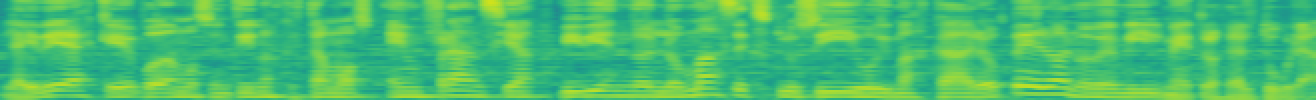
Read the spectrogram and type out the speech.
La idea es que podamos sentirnos que estamos en Francia viviendo en lo más exclusivo y más caro, pero a 9000 metros de altura.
